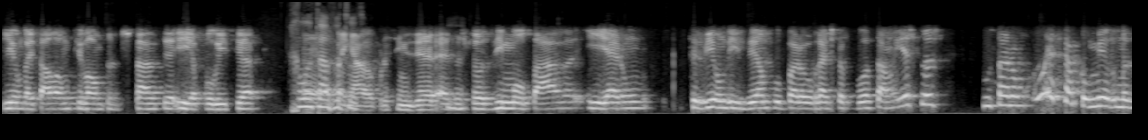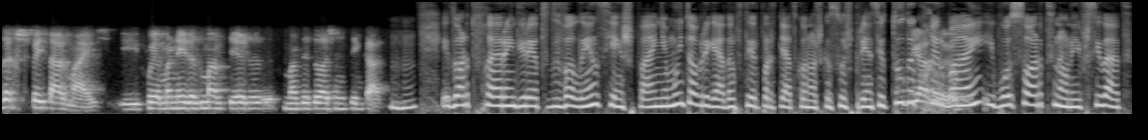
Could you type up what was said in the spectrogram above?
iam deitá-lo a um quilómetro de distância e a polícia Relatava uh, apanhava, tudo. por assim dizer, essas pessoas e multava e eram, serviam de exemplo para o resto da população. E as pessoas começaram, não é ficar com medo, mas a respeitar mais. E foi a maneira de manter, manter toda a gente em casa. Uhum. Eduardo Ferreira, em direto de Valência, em Espanha, muito obrigada por ter partilhado connosco a sua experiência. Tudo Obrigado, a correr eu. bem e boa sorte na universidade.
